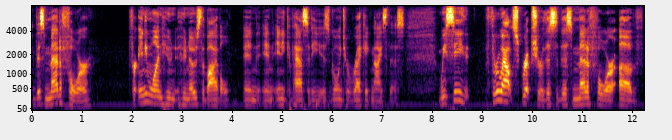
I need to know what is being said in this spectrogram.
this metaphor for anyone who who knows the Bible in in any capacity is going to recognize this. We see throughout scripture this this metaphor of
